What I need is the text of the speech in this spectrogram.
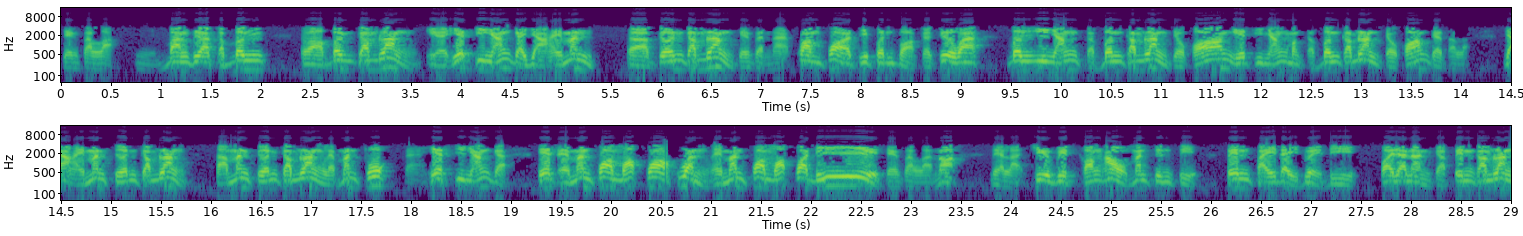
เจังซั่นล่ะบางเทื่อก็เบิง เบิ่งกำลังเฮ็ดอีหยังก็อย่าให้มันเกินกำลังจังซั่นนะความพ่อที่เพิ่นบอกก็คือว่าเบิ่งอีหยังกับเบิ่งกำลังเจ้าของเฮ็ดอีหยังมันกับเบิ่งกำลังเจ้าของแต่ตละอย่าให้มันเกินกำลังถ้ามันเกินกำลังแหละมันทุกข์เฮ็ดอีหยังก็เฮ็ดให้มันพ่อเหมาะพ่อควรให้มันพ่อเหมาะพ่อดีแต่ตนละเนาะเนี่ยล่ะชีวิตของเฮามันจึงสิเป็นไปได้ด้วยดี เพราะฉะนั้นก็เป็นกำลัง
